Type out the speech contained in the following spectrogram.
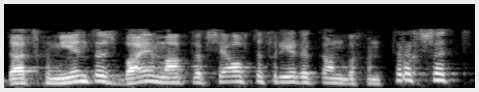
dat gemeentes baie maklik selftevrede kan begin terugsit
